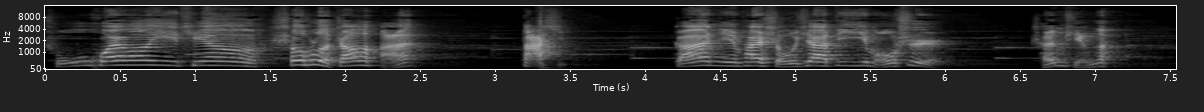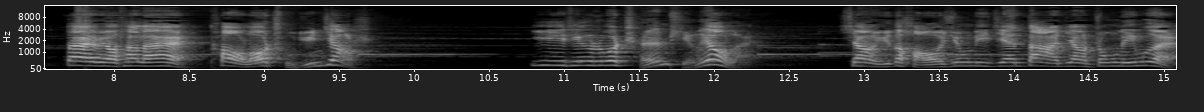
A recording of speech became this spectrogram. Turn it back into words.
楚怀王一听收了章邯，大喜，赶紧派手下第一谋士陈平啊，代表他来犒劳楚军将士。一听说陈平要来，项羽的好兄弟兼大将钟离墨呀，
